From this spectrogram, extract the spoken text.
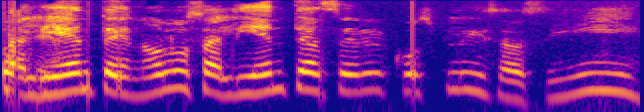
los aliente, no los aliente a hacer cosplays así.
